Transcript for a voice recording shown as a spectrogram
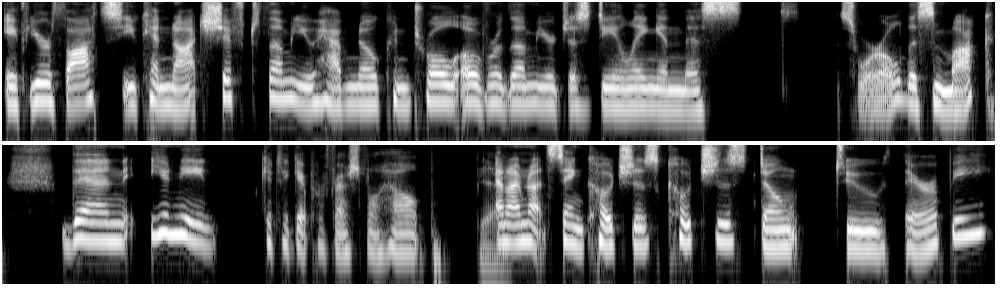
if your thoughts, you cannot shift them, you have no control over them, you're just dealing in this swirl, this muck, then you need get to get professional help. Yeah. And I'm not saying coaches, coaches don't do therapy.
